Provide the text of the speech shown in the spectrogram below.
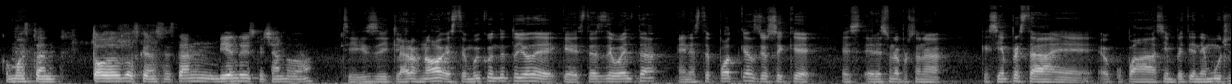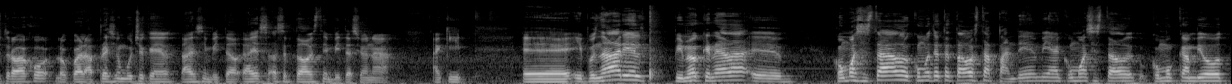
¿Cómo están todos los que nos están viendo y escuchando? ¿no? Sí, sí, claro. No, estoy muy contento yo de que estés de vuelta en este podcast. Yo sé que es, eres una persona que siempre está eh, ocupada, siempre tiene mucho trabajo, lo cual aprecio mucho que hayas, invitado, hayas aceptado esta invitación a, aquí. Eh, y pues nada, Ariel, primero que nada, eh, ¿cómo has estado? ¿Cómo te ha tratado esta pandemia? ¿Cómo has estado? ¿Cómo cambió,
